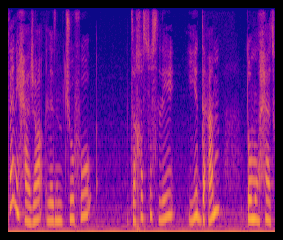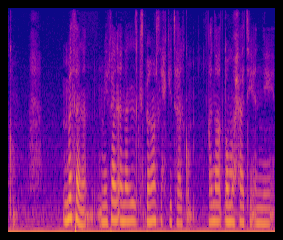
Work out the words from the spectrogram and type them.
ثاني حاجة لازم تشوفوا تخصص لي يدعم طموحاتكم. مثلا مثال أنا ال experience اللي حكيتها لكم. أنا طموحاتي إني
